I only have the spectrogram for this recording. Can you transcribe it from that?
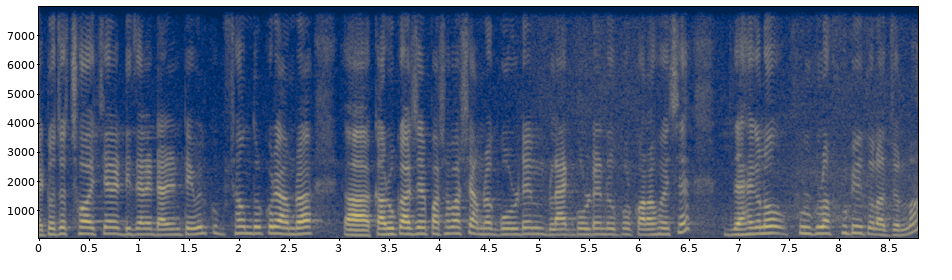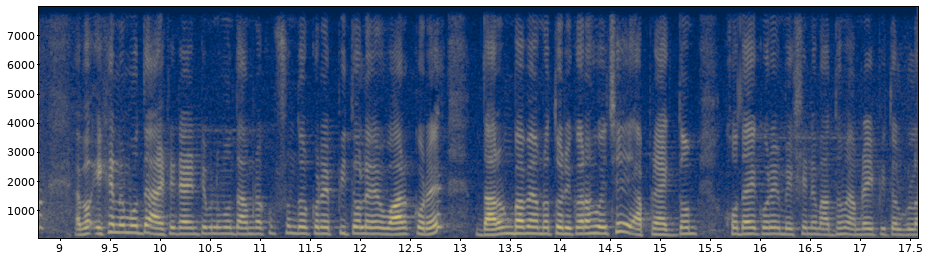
একটা হচ্ছে ছয় চেয়ারের ডিজাইনের ডাইনিং টেবিল খুব সুন্দর করে আমরা কারুকার্যের পাশাপাশি আমরা গোল্ডেন ব্ল্যাক গোল্ডেনের উপর করা হয়েছে। দেখা গেল ফুলগুলো ফুটিয়ে তোলার জন্য। এবং এখানের মধ্যে আরেকটি ডাইনিং টেবিলের মধ্যে আমরা খুব সুন্দর করে পিতলের ওয়ার্ক করে দারুণভাবে আমরা তৈরি করা হয়েছে। আপনার একদম খোদাই করে মেশিনের মাধ্যমে আমরা এই পিতলগুলো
